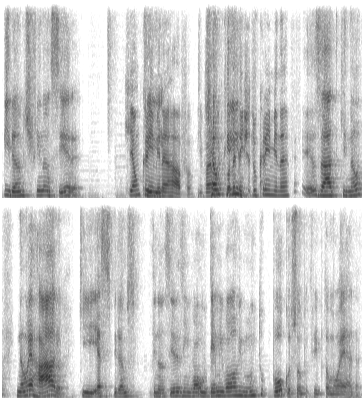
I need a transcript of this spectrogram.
pirâmide financeira. Que é um crime, que, né, Rafa? Que, vai que é um crime. do crime, né? Exato, que não, não é raro que essas pirâmides financeiras envolvem, o tema envolve muito pouco sobre criptomoeda.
